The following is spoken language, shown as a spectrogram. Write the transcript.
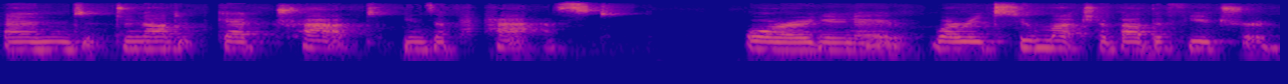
and do not get trapped in the past or, you know, worry too much about the future.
